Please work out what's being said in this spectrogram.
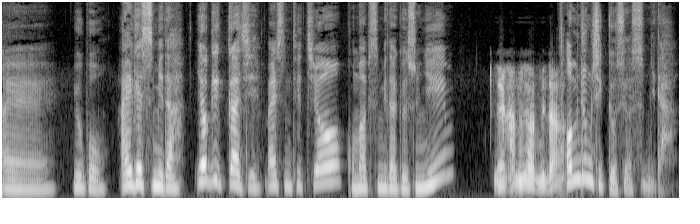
네, 유보 알겠습니다. 여기까지 말씀 듣죠. 고맙습니다, 교수님. 네, 감사합니다. 엄중식 교수였습니다.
